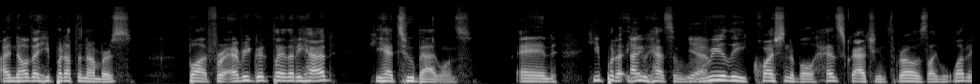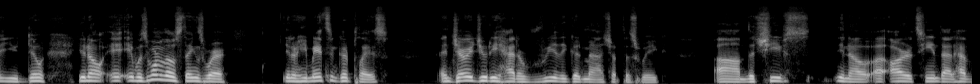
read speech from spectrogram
I know that he put up the numbers, but for every good play that he had, he had two bad ones. And he put a, he I- had some yeah. really questionable head scratching throws. Like, what are you doing? You know, it, it was one of those things where, you know, he made some good plays, and Jerry Jeudy had a really good matchup this week. Um, the Chiefs, you know, are a team that have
